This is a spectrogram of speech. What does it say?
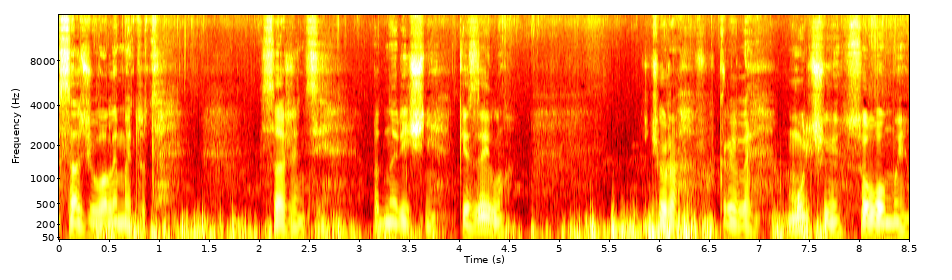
Висаджували ми тут саджанці однорічні кизилу. Вчора вкрили мульчою, соломою.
